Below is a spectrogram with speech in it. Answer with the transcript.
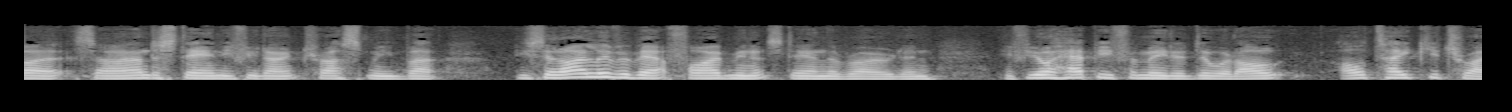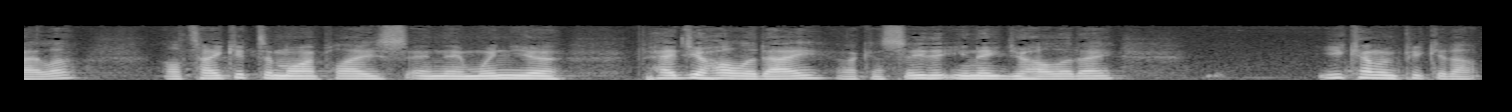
I, so I understand if you don't trust me, but he said, I live about five minutes down the road, and if you're happy for me to do it, I'll, I'll take your trailer, I'll take it to my place, and then when you've had your holiday, I can see that you need your holiday, you come and pick it up.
